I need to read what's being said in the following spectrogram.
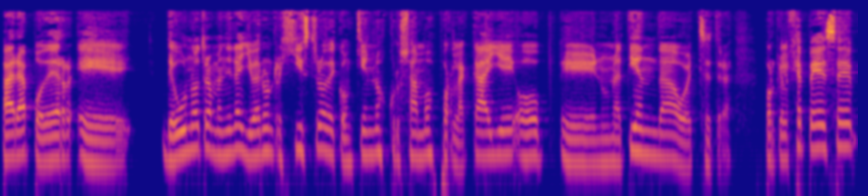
para poder eh, de una u otra manera llevar un registro de con quién nos cruzamos por la calle o eh, en una tienda o etcétera porque el GPS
